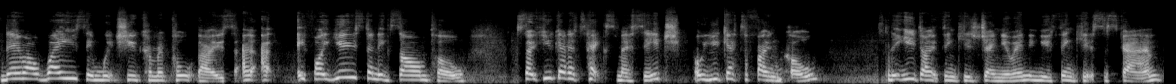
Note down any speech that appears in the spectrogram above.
there are ways in which you can report those. Uh, uh, if I used an example, so if you get a text message or you get a phone call that you don't think is genuine and you think it's a scam,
